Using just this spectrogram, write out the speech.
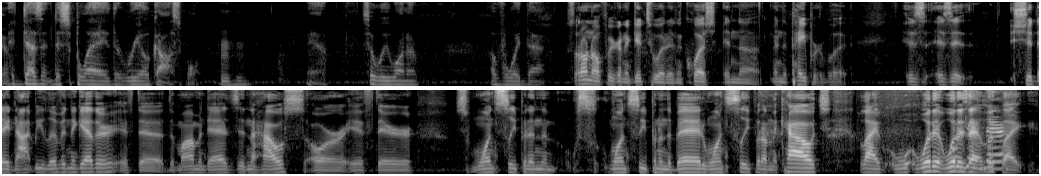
Yeah. It doesn't display the real gospel. Mm-hmm. Yeah. So we want to avoid that. So I don't know if we're gonna get to it in the question in the in the paper, but is is it should they not be living together if the the mom and dad's in the house or if they're one sleeping in the one sleeping in the bed, one sleeping on the couch? Like wh- what what does that getting look like?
